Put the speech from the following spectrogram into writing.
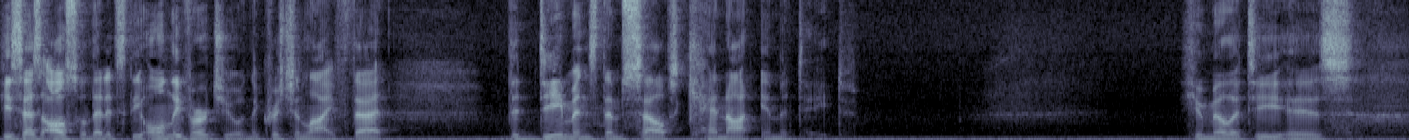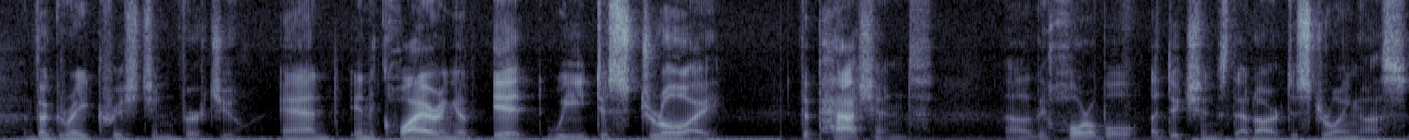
He says also that it's the only virtue in the Christian life that the demons themselves cannot imitate. Humility is the great Christian virtue. And in acquiring of it, we destroy the passions, uh, the horrible addictions that are destroying us.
